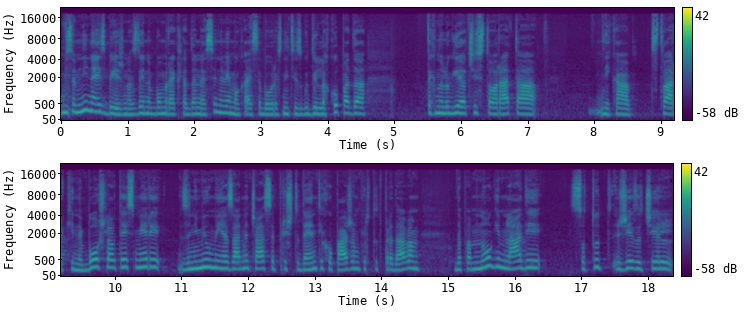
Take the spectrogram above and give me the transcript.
Mislim, ni neizbežno, zdaj ne bom rekla, da ne, se ne vemo, kaj se bo v resnici zgodilo. Lahko pa da tehnologija čisto rata neka stvar, ki ne bo šla v tej smeri. Zanimivo mi je zadnje čase pri študentih opažam, ker tudi predavam, da pa mnogi mladi so tudi že začeli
